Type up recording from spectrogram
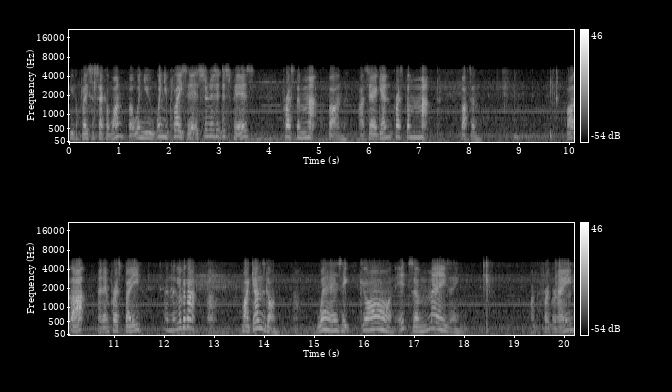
you can place a second one, but when you when you place it, as soon as it disappears, press the map button. I say again, press the map button. Like that, and then press B, and then look at that. My gun's gone. Where's it gone? It's amazing. I can throw grenades.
